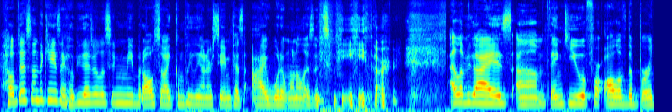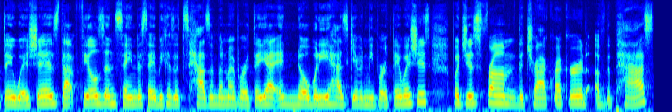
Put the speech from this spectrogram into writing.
I hope that's not the case. I hope you guys are listening to me, but also I completely understand because I wouldn't want to listen to me either. I love you guys. Um, thank you for all of the birthday wishes. That feels insane to say because it hasn't been my birthday yet and nobody has given me birthday wishes. But just from the track record of the past,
